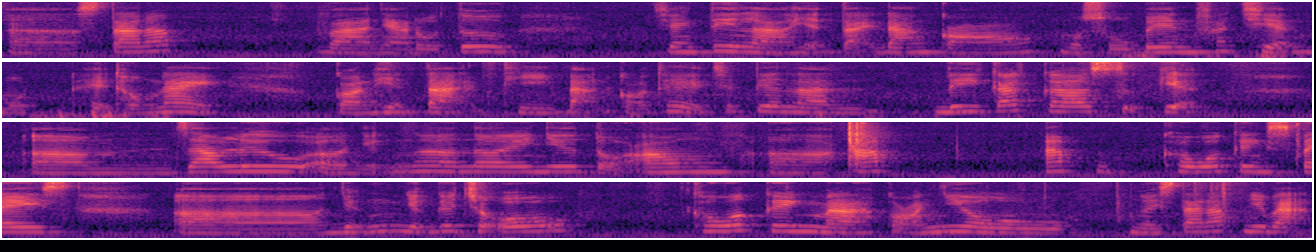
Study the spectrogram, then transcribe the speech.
uh, startup và nhà đầu tư. Chứ anh tin là hiện tại đang có một số bên phát triển một hệ thống này. Còn hiện tại thì bạn có thể trước tiên là đi các uh, sự kiện um, giao lưu ở những uh, nơi như tổ ong uh, app app coworking space uh, những những cái chỗ coworking mà có nhiều người startup như bạn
